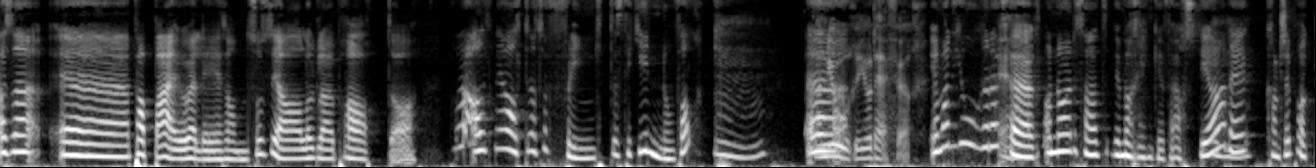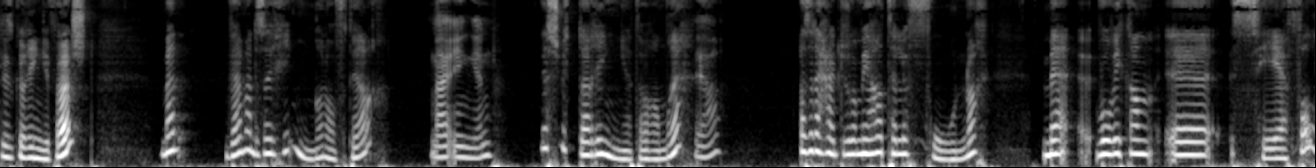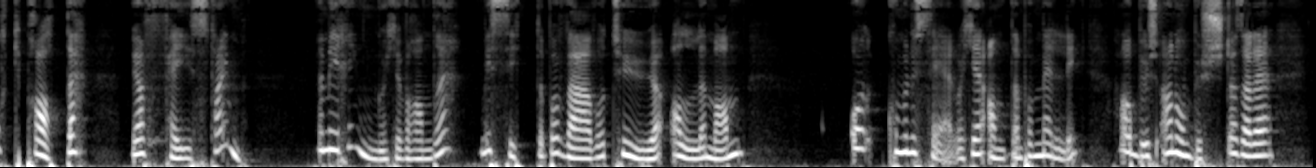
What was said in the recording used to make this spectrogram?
Altså, eh, pappa er jo veldig sånn sosial og glad i å prate. Og han har alltid, vært så flink til å stikke innom folk. Mm. Han Eh, gjorde jo det før. Ja, man gjorde det Ja. før. Og nå er det sånn at vi må ringe først. Ja, det er Mhm. kanskje praktisk å ringe først. Men hvem er det som ringer nå for tida? Nei, ingen. Vi har slutta å ringe til hverandre. Ja. Altså, det er helt utrolig. Vi har telefoner med, hvor vi kan eh, se folk prate. Vi har FaceTime. Men vi ringer ikke hverandre. Vi sitter på hver vår tue, alle mann, og kommuniserer ikke annet enn på melding. Har, burs, har noen bursdag, så er det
